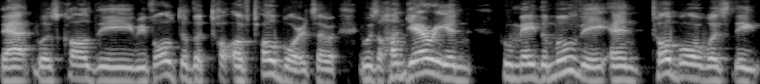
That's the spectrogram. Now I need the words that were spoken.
that was called The Revolt of the of Tobor. So it was a Hungarian who made the movie, and Tobor was the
